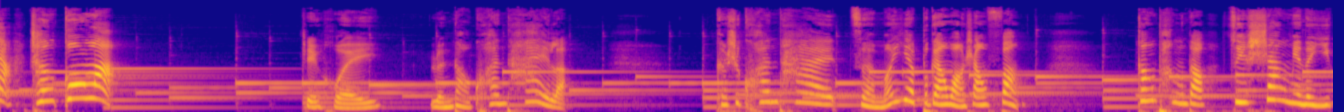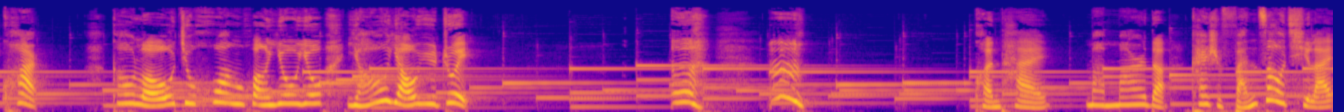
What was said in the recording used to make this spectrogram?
呀，成功了！这回轮到宽太了，可是宽太怎么也不敢往上放。刚碰到最上面的一块，高楼就晃晃悠悠、摇摇欲坠。嗯嗯，宽太慢慢的开始烦躁起来。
